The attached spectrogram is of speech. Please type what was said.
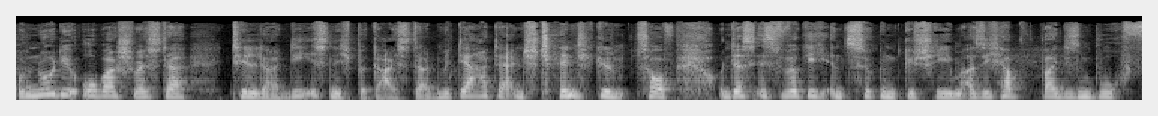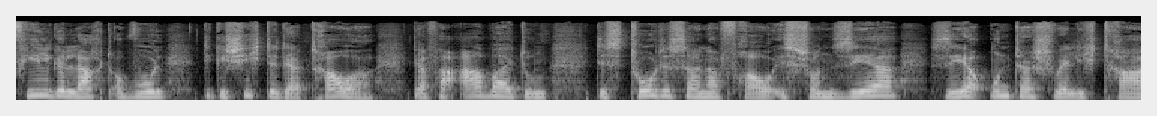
Und nur die Oberschwester Tilda, die ist nicht begeistert. Mit der hat er einen ständigen Zoff. Und das ist wirklich entzückend geschrieben. Also ich habe bei diesem Buch viel gelacht, obwohl die Geschichte der Trauer, der Verarbeitung des Todes seiner Frau ist schon sehr, sehr unterschwellig tragisch,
